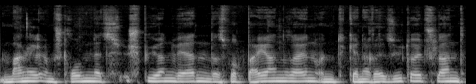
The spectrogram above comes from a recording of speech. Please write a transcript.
Mangel im Stromnetz spüren werden. Das wird Bayern sein und generell Süddeutschland.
